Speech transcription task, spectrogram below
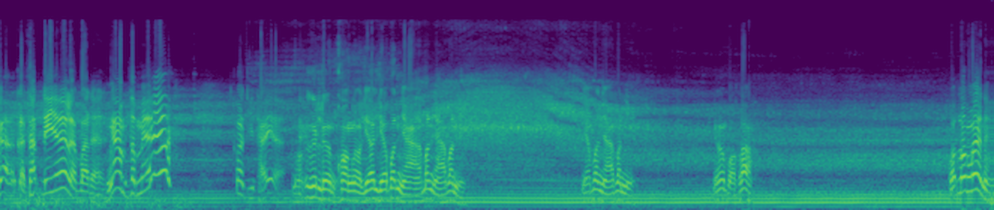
ก็สัตว์ดีเลยแหละบัดงามตะแม่ก็ที่ไทยอะหมออื่นเริ่มคลองแล้วเลี้ยวเลี้ยวบ้านหยาบ้านหยาบ้านนี่เลี้ยวบ้านหยาบ้านนี่เดี๋ยวมาบอกเล่ากดลงเลยนี่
